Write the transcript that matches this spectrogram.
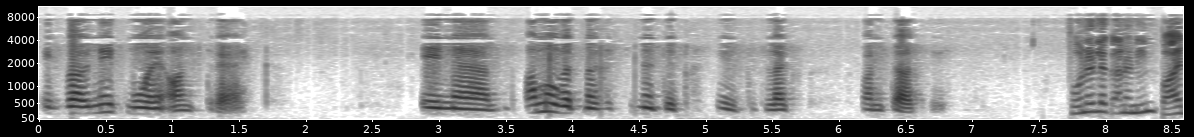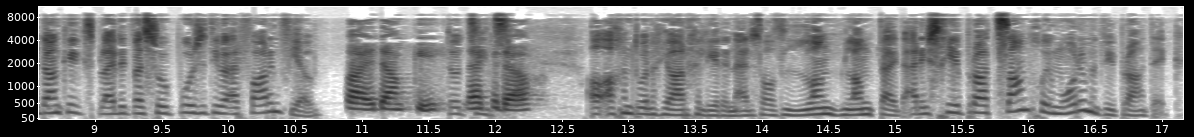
ek wou net mooi aantrek. En uh almal wat my gesien het, het gesê dit lyk fantasties. Wonderlik anoniem. Baie dankie. Ek bly dit was so 'n positiewe ervaring vir jou. Baie dankie. Tot Lekker dag. Al 28 jaar gelede, nou dis al lank lank tyd. RSG praat saam. Goeiemôre, met wie praat ek?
